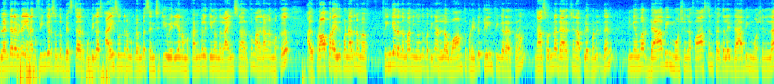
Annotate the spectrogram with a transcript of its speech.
பிளெண்டரை விட எனக்கு ஃபிங்கர்ஸ் வந்து பெஸ்ட்டாக இருக்கும். பிகாஸ் ஐஸ் வந்து நமக்கு ரொம்ப சென்சிட்டிவ் ஏரியா நம்ம கண்களுக்கு கீழே அந்த லைன்ஸ்லாம் இருக்கும். அதனால் நமக்கு அது ப்ராப்பராக இது பண்ணாது. நம்ம ஃபிங்கர் அந்த மாதிரி நீங்கள் வந்து பார்த்திங்கன்னா நல்லா வார்ம்த் பண்ணிவிட்டு க்ளீன் ஃபிங்கராக இருக்கணும். நான் சொன்ன டேரக்ஷன் அப்ளை பண்ணிவிட்டு தென் நீங்கள் இந்த மாதிரி டேபிங் மோஷனில் ஃபாஸ்ட் அண்ட் ஃபெதலைட் டேபிங் மோஷனில்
